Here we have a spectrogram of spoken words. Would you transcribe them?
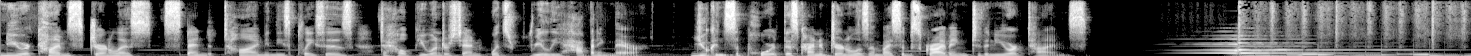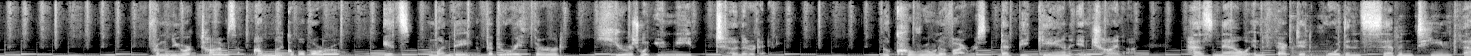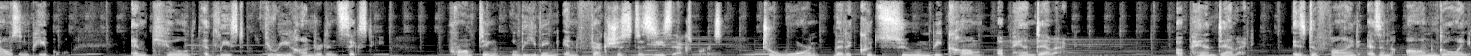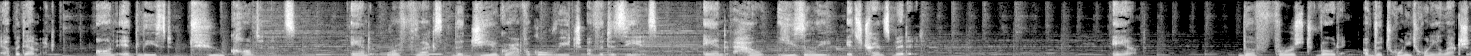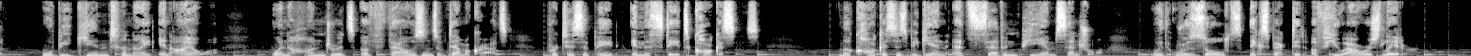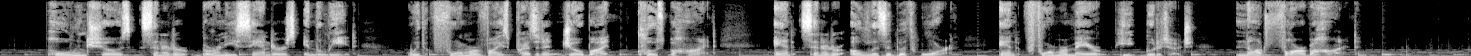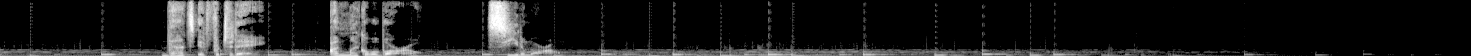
New York Times journalists spend time in these places to help you understand what's really happening there. You can support this kind of journalism by subscribing to the New York Times. From the New York Times, I'm Michael Barbaro. It's Monday, February 3rd. Here's what you need to know today. The coronavirus that began in China has now infected more than 17,000 people and killed at least 360, prompting leading infectious disease experts to warn that it could soon become a pandemic. A pandemic is defined as an ongoing epidemic on at least two continents and reflects the geographical reach of the disease and how easily it's transmitted. And the first voting of the 2020 election will begin tonight in Iowa when hundreds of thousands of Democrats participate in the state's caucuses. The caucuses begin at 7 p.m. Central, with results expected a few hours later. Polling shows Senator Bernie Sanders in the lead, with former Vice President Joe Biden close behind, and Senator Elizabeth Warren and former Mayor Pete Buttigieg not far behind. That's it for today. I'm Michael Barbaro. See you tomorrow.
